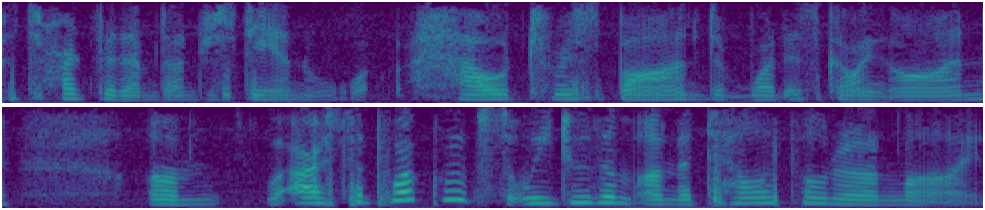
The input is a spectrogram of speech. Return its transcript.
it's hard for them to understand how to respond and what is going on. Um, our support groups, we do them on the telephone and online.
